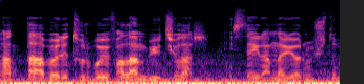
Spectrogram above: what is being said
Hatta böyle turboyu falan büyütüyorlar. Instagram'da görmüştüm.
